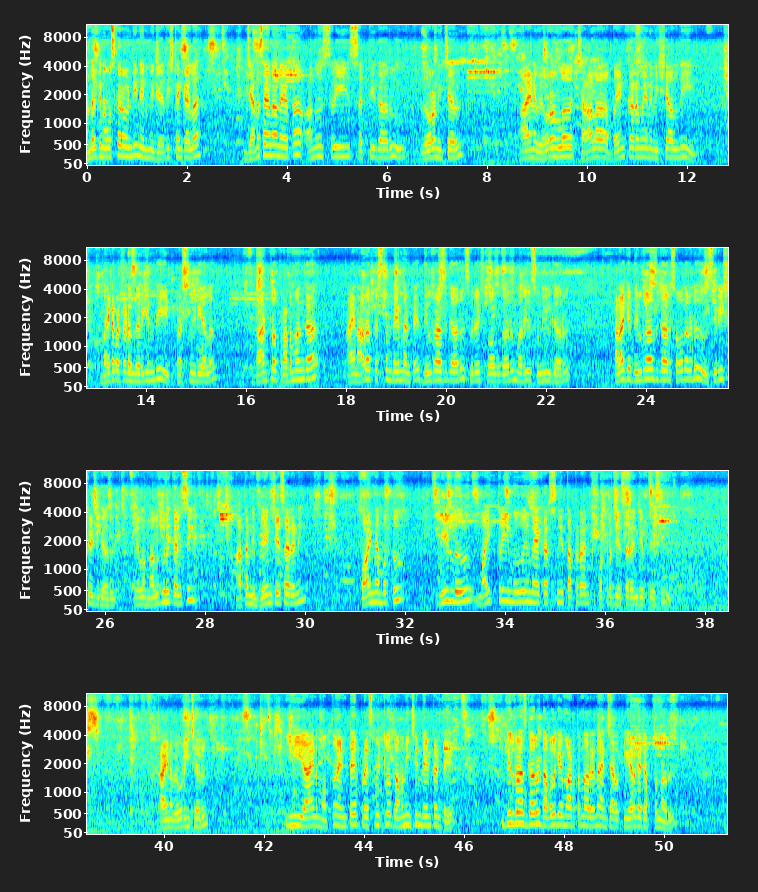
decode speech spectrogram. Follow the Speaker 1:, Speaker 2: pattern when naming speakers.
Speaker 1: అందరికీ నమస్కారం అండి. నేను మీ జగదీష్ టెంకాయల. జనసేన నేత అనుశ్రీ శక్తి గారు వివరణ ఇచ్చారు. ఆయన వివరణలో చాలా భయంకరమైన విషయాల్ని బయటపెట్టడం జరిగింది ప్రెస్ మీడియాలో. దాంట్లో ప్రథమంగా ఆయన ఆరోపిస్తుంది ఏంటంటే దిల్ రాజు గారు సురేష్ బాబు గారు మరియు సునీల్ గారు. అలాగే దిల్ రాజు గారు సోదరుడు శిరీష్ రెడ్డి గారు. వీళ్ళ నలుగురు కలిసి అతన్ని బ్లేమ్ చేశారని పాయింట్ నెంబర్ టూ వీళ్ళు మైత్రి మూవీ మేకర్స్ని తొక్కడానికి కుట్ర చేశారని చెప్పేసి ఆయన వివరించారు. ఈ ఆయన మొత్తం ఎంటైర్ ప్రెస్ మీట్లో గమనించింది ఏంటంటే దిల్ రాజు గారు డబల్ గేమ్ ఆడుతున్నారని ఆయన చాలా క్లియర్గా చెప్తున్నారు.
